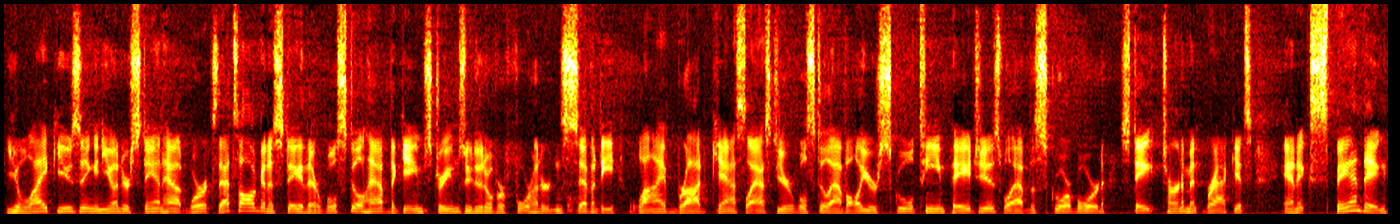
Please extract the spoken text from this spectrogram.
you like using and you understand how it works, that's all going to stay there. We'll still have the game streams. We did over 470 live broadcasts last year. We'll still have all your school team pages. We'll have the scoreboard, state tournament brackets, and expanding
